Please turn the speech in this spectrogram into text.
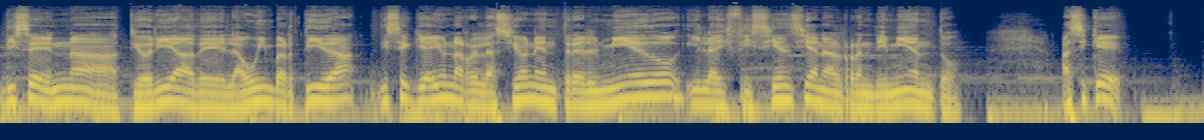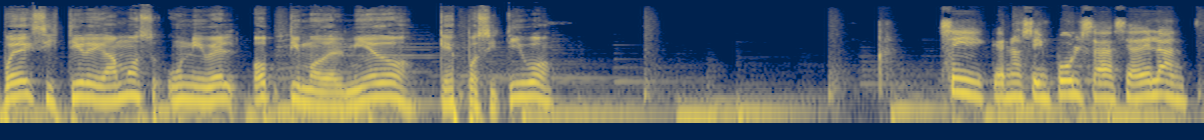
dice en una teoría de la U invertida, dice que hay una relación entre el miedo y la eficiencia en el rendimiento. Así que, ¿puede existir, digamos, un nivel óptimo del miedo que es positivo? Sí, que nos impulsa hacia adelante.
